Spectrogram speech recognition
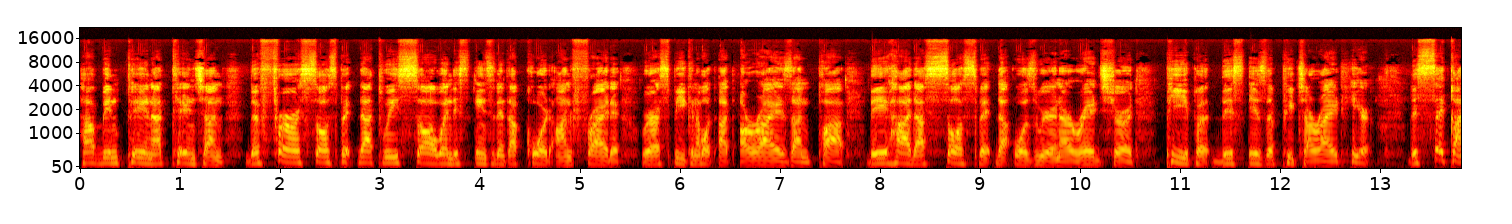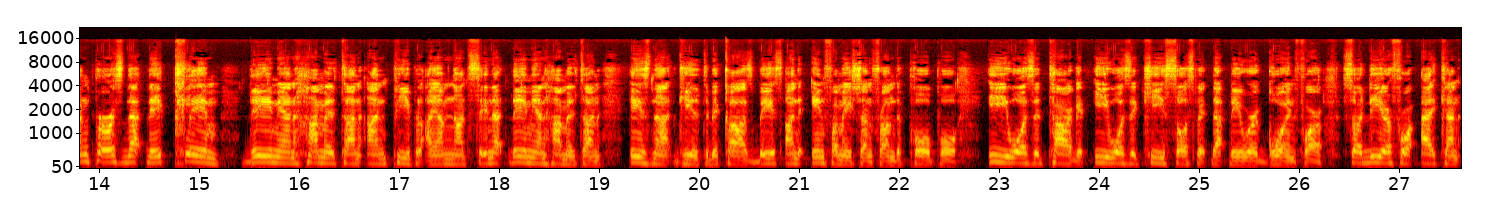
have been paying attention, the first suspect that we saw when this incident occurred on Friday, we are speaking about at Horizon Park, they had a suspect that was wearing a red shirt people, this is the picture right here. The second person that they claim, Damion Hamilton and people, I am not saying that Damion Hamilton is not guilty because based on the information from the Popo, he was a target, he was a key suspect that they were going for. So therefore, I can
